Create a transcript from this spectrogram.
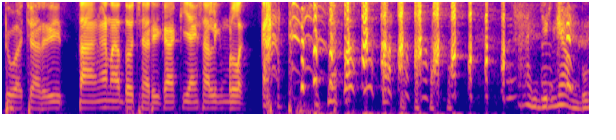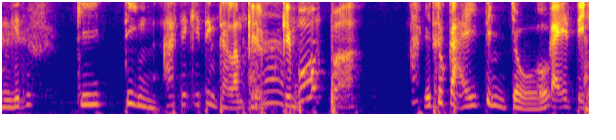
dua jari tangan atau jari kaki yang saling melekat. Anjir nyambung gitu. Kiting. Arti kiting dalam game game MOBA. Ada. Itu kiting, Oh, Cok. kiting.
